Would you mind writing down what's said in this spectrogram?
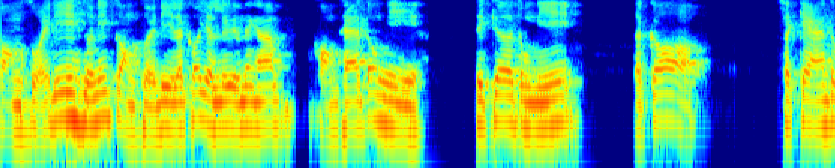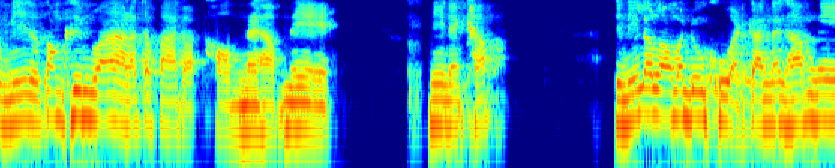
กล่องสวยดี ตัวนี้กล่องสวยดีแล้วก็อย่าลืมนะครับ ของแท้ต้องมีสติกเกอร์ตรงนี้ แล้วก็สแกนตรงนี้จะต้องขึ้นว่า r a t a f a com นะครับ นี่นี่นะครับ ทีนี้เราลองมาดูขวดกันนะครับ นี่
